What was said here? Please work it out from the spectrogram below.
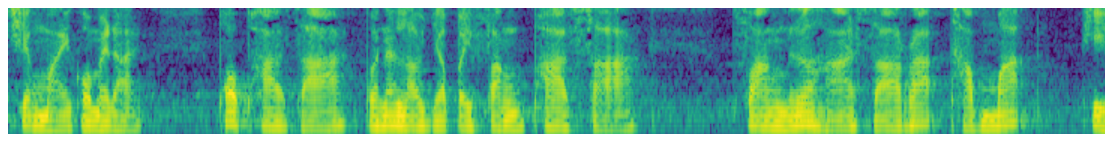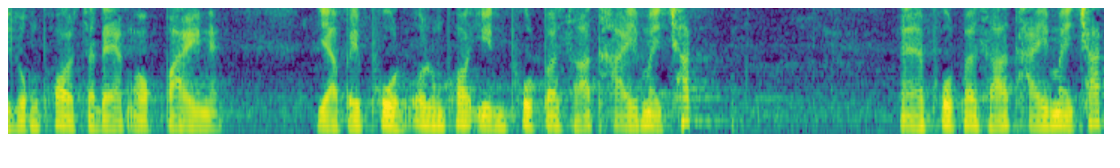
เชียงใหม่ก็ไม่ได้ เพราะภาษา เพราะนั้นเราอย่าไปฟังภาษา ฟังเนื้อหาสาระธรรมะที่หลวงพ่อแสดงออกไปเนี่ยอย่าไปพูดโอ้หลวงพ่ออินพูดภาษาไทยไม่ชัดพูดภาษาไทยไม่ชัด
